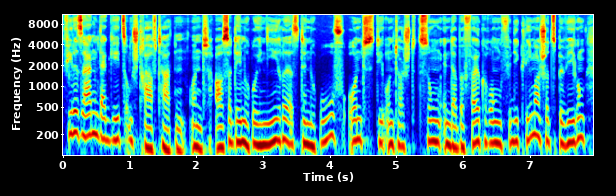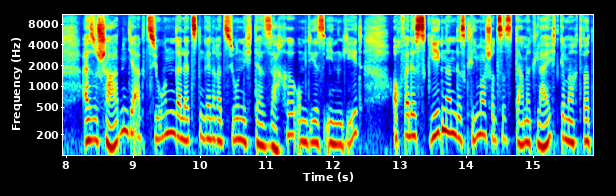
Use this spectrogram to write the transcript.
Viele sagen, da geht es um Straftaten und außerdem ruiniere es den Ruf und die Unterstützung in der Bevölkerung für die Klimaschutzbewegung. Also schaden die Aktionen der letzten Generation nicht der Sache, um die es ihnen geht, auch weil es Gegnern des Klimaschutzes damit leicht gemacht wird,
